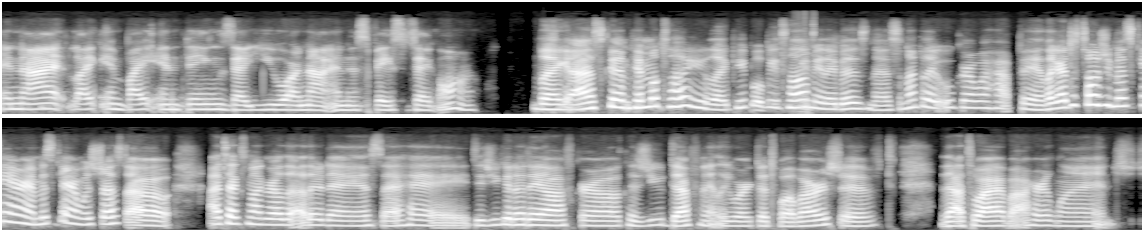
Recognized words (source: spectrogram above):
And not like inviting things that you are not in a space to take on. Like ask him, Kim will tell you, like people be telling me their business. And I'd be like, oh girl, what happened? Like I just told you Miss Karen. Miss Karen was stressed out. I text my girl the other day and said, Hey, did you get a day off, girl? Because you definitely worked a 12 hour shift. That's why I bought her lunch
